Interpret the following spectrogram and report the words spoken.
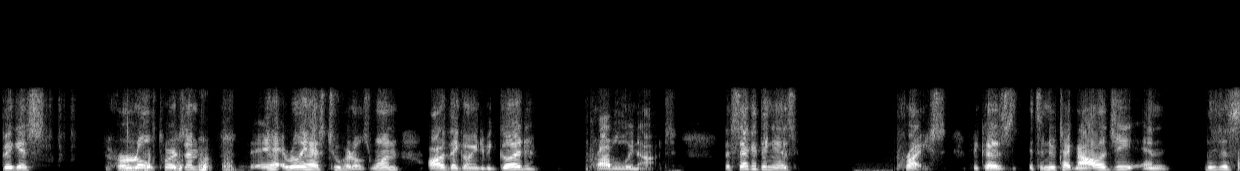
biggest hurdle towards them it really has two hurdles. One, are they going to be good? Probably not. The second thing is price because it's a new technology and they're just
